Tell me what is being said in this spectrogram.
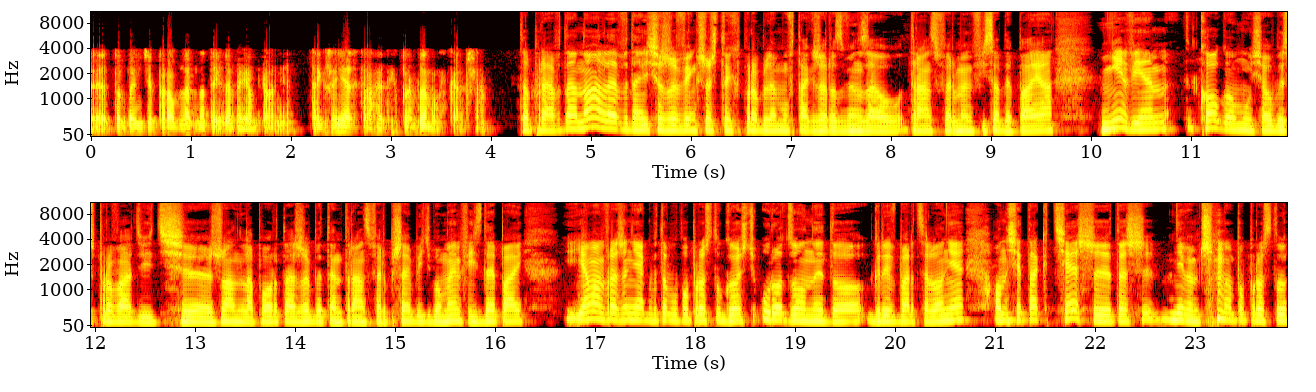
e, to będzie problem na tej lewej obronie. Także jest trochę tych problemów w kadrze. To prawda, no ale wydaje się, że większość tych problemów także rozwiązał transfer Memphisa Depaya. Nie wiem, kogo musiałby sprowadzić e, Joan Laporta, żeby ten transfer przebić, bo Memphis Depay ja mam wrażenie, jakby to był po prostu gość urodzony do gry w Barcelonie. On się tak cieszy, też nie wiem, czy ma po prostu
